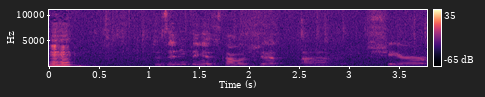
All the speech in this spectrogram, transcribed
Mm-hmm. Does anything in scholarship uh, share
